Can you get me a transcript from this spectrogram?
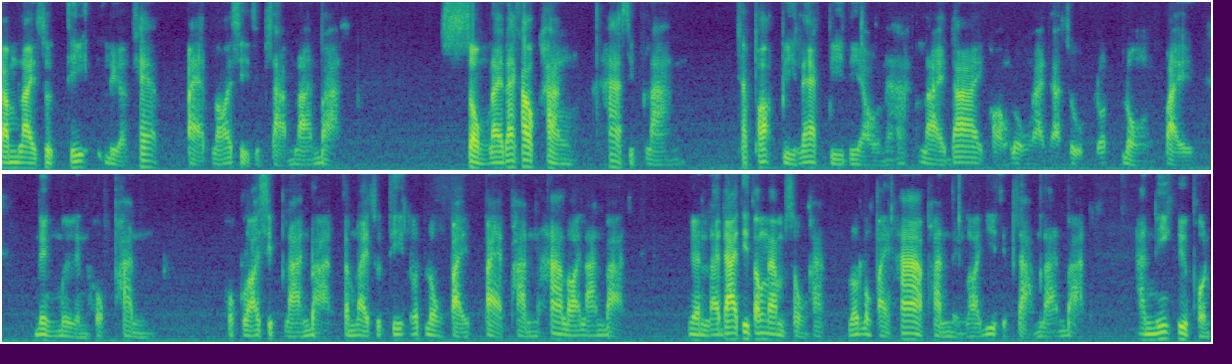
กำไรสุทธิเหลือแค่ 843 ล้านบาท ส่งรายได้เข้าคลัง 50 ล้าน เฉพาะปีแรกปีเดียวนะฮะรายได้ของโรงงานยาสูบลดลงไป 16,610 ล้านบาทกำไรสุทธิลดลงไป 8,500 ล้านบาท เงินรายได้ที่ต้องนำส่งครับลดลงไป 5,123 ล้านบาท อันนี้คือผล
